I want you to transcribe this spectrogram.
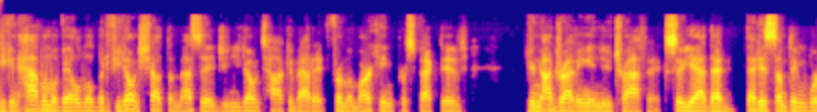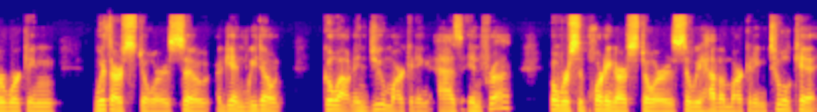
you can have them available but if you don't shout the message and you don't talk about it from a marketing perspective you're not driving in new traffic. So yeah that that is something we're working with our stores. So again we don't go out and do marketing as infra but we're supporting our stores. So we have a marketing toolkit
